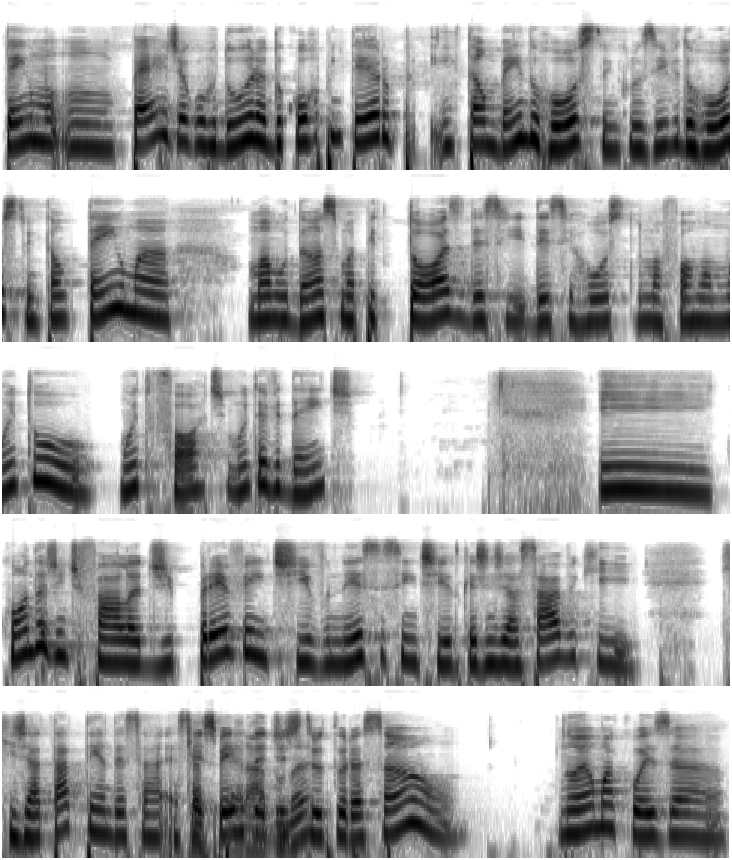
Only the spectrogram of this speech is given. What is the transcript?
tem um, um, perde a gordura do corpo inteiro e também do rosto, inclusive do rosto. Então tem uma uma mudança, uma pitose desse desse rosto de uma forma muito muito forte, muito evidente. E quando a gente fala de preventivo nesse sentido, que a gente já sabe que, que já está tendo essa, essa é perda de né? estruturação, não é uma coisa.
